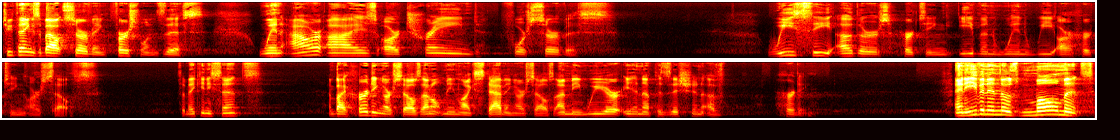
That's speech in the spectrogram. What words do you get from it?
Two things about serving. First one is this when our eyes are trained for service, we see others hurting even when we are hurting ourselves. Does that make any sense? And by hurting ourselves, I don't mean like stabbing ourselves. I mean we are in a position of hurting. And even in those moments,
